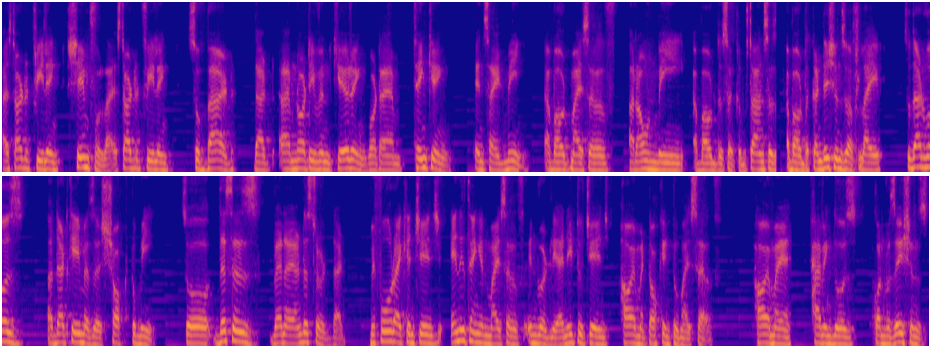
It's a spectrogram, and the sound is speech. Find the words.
I started feeling shameful. I started feeling so bad that I'm not even caring what I am thinking inside me about myself, around me, about the circumstances, about the conditions of life. So that was uh, that came as a shock to me. So this is when I understood that before I can change anything in myself inwardly, I need to change how am I talking to myself? How am I having those conversations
